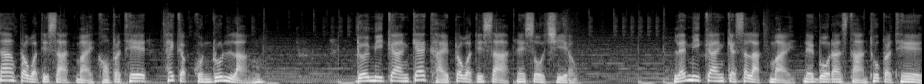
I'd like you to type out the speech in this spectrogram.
สร้างประวัติศาสตร์ใหม่ของประเทศให้กับคนรุ่นหลัง โดยมีการแก้ไขประวัติศาสตร์ในโซเชียล และมีการแกะสลักใหม่ในโบราณสถานทั่วประเทศ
